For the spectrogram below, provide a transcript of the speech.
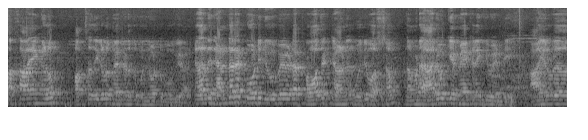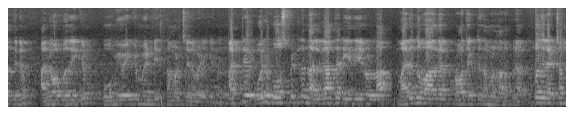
സഹായങ്ങളും പദ്ധതികളും ഏറ്റെടുത്ത് മുന്നോട്ട് പോവുകയാണ്. ഏതാണ്ട് രണ്ടര കോടി രൂപയുടെ പ്രോജക്റ്റ് ആണ് ഒരു വർഷം നമ്മുടെ ആരോഗ്യ മേഖലയ്ക്ക് വേണ്ടി ആയുർവേദത്തിനും അലോപ്പതിക്കും ഹോമിയോയ്ക്കും വേണ്ടി നമ്മൾ ചെലവഴിക്കുന്നത്. മറ്റ് ഒരു ഹോസ്പിറ്റൽ നൽകാത്ത രീതിയിലുള്ള മരുന്ന് വാങ്ങൽ പ്രോജക്റ്റ് നമ്മൾ നടപ്പിലാക്കും മുപ്പത് ലക്ഷം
